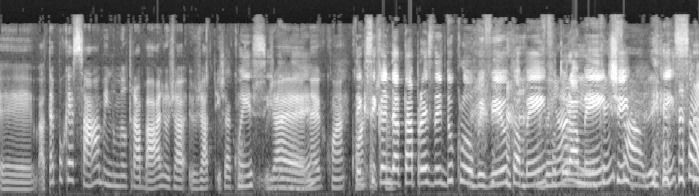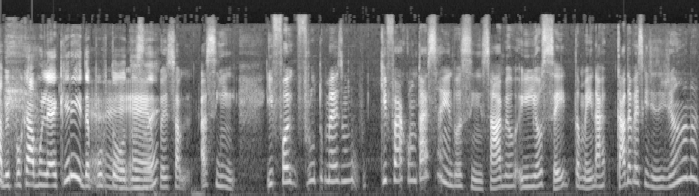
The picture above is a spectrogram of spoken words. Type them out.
É, até porque sabem do meu trabalho, eu já eu já, já conheci, já né? É, né? Com a, com Tem que se candidatar a presidente do clube, viu? Também futuramente. Aí, quem, sabe? quem sabe? Porque a mulher é querida por é, todos, é, né? Pessoal, assim, e foi fruto mesmo que foi acontecendo, assim, sabe? Eu, e eu sei também, da, cada vez que dizem, Jana,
